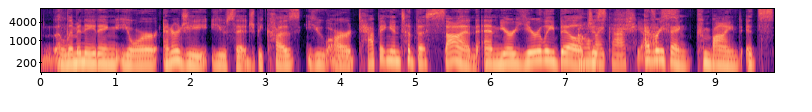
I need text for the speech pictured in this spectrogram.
eliminating your energy usage because you are tapping into the sun and your yearly bill. Oh my just gosh, yes. everything combined. It's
